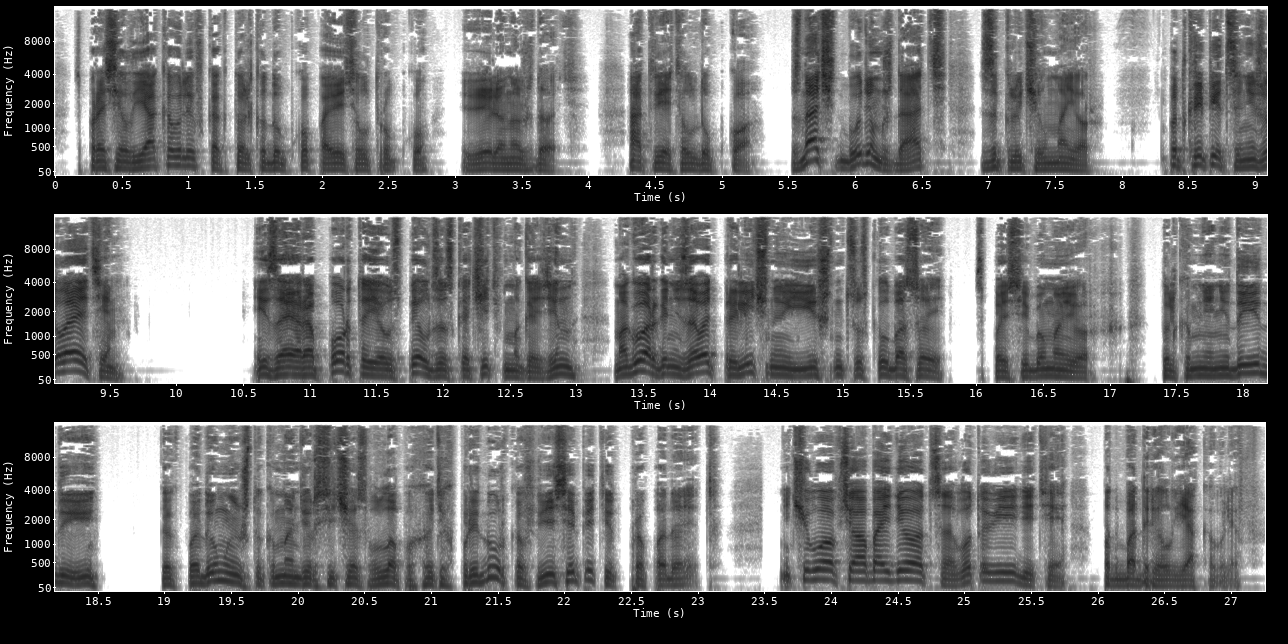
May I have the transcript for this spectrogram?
— спросил Яковлев, как только Дубко повесил трубку. «Велено ждать», — ответил Дубко. «Значит, будем ждать», — заключил майор. «Подкрепиться не желаете?» Из аэропорта я успел заскочить в магазин. Могу организовать приличную яичницу с колбасой. Спасибо, майор. Только мне не до еды. Как подумаю, что командир сейчас в лапах этих придурков, весь аппетит пропадает. Ничего, все обойдется, вот увидите, подбодрил Яковлев.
